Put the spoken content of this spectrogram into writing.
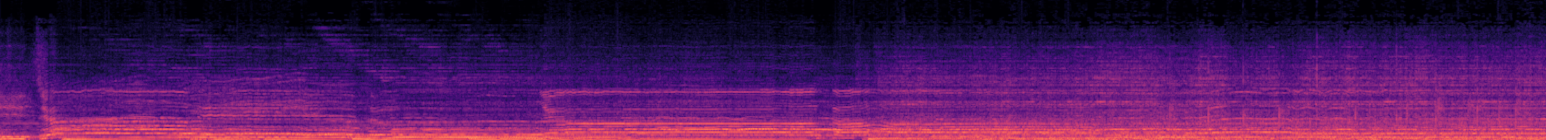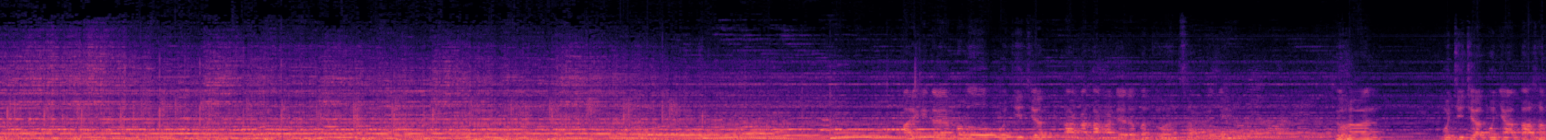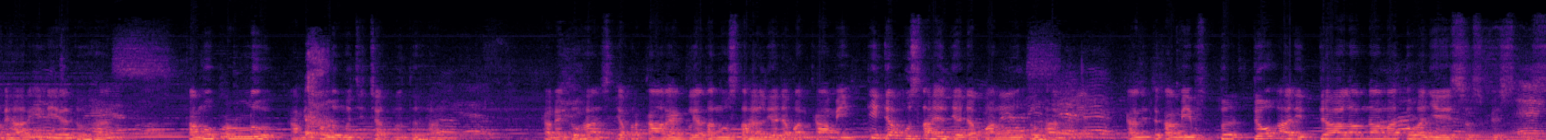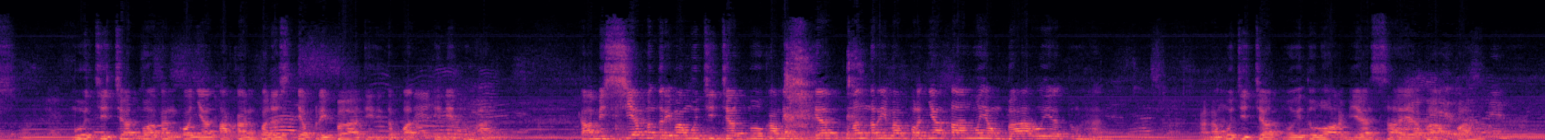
mujizat mujizatmu nyata sampai hari ini ya Tuhan. Kamu perlu, kami perlu mujizatmu Tuhan. Karena Tuhan, setiap perkara yang kelihatan mustahil di hadapan kami, tidak mustahil di hadapanmu Tuhan. Karena itu kami berdoa di dalam nama Tuhan Yesus Kristus. Mujizatmu akan kau nyatakan pada setiap pribadi di tempat ini Tuhan. Kami siap menerima mujizatmu, kami siap menerima pernyataanmu yang baru ya Tuhan. Karena mujizatmu itu luar biasa ya Bapa.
